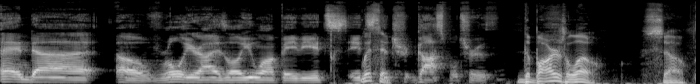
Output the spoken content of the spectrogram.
And uh, oh, roll your eyes all you want, baby. It's it's Listen. the tr- gospel truth. The bar's low. So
